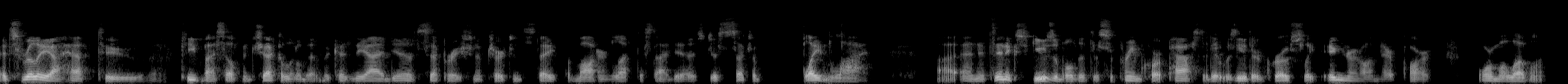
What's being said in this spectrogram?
it's really, I have to keep myself in check a little bit because the idea of separation of church and state, the modern leftist idea, is just such a blatant lie. Uh, and it's inexcusable that the Supreme Court passed it. It was either grossly ignorant on their part or malevolent.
